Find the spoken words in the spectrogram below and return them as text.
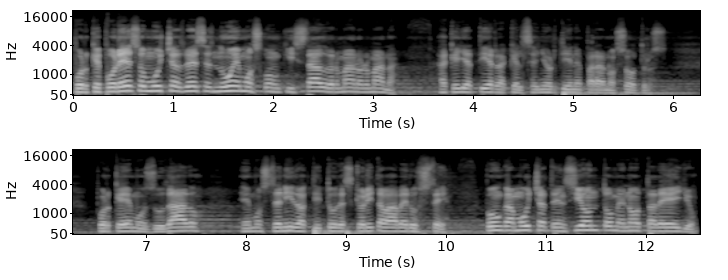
porque por eso muchas veces no hemos conquistado, hermano, hermana, aquella tierra que el Señor tiene para nosotros. Porque hemos dudado, hemos tenido actitudes que ahorita va a ver usted. Ponga mucha atención, tome nota de ello.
